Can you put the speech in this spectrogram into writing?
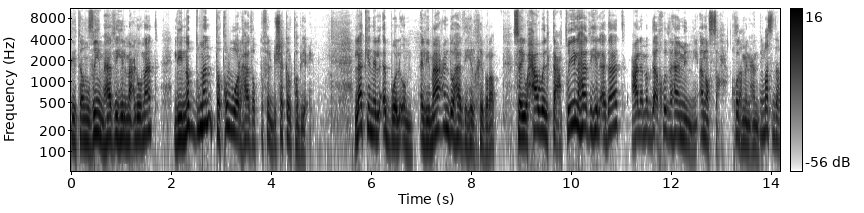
لتنظيم هذه المعلومات لنضمن تطور هذا الطفل بشكل طبيعي. لكن الأب والأم اللي ما عنده هذه الخبرة سيحاول تعطيل هذه الأداة على مبدأ خذها مني أنا الصح خذ صح. من عندي. المصدر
